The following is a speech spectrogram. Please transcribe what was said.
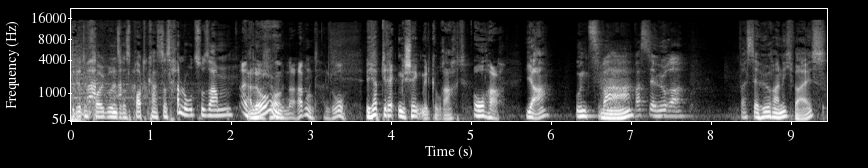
Die dritte Folge unseres Podcastes. Hallo zusammen. Hallo. Guten Abend, hallo. Ich habe direkt ein Geschenk mitgebracht. Oha. Ja, und zwar, was der Hörer, was der Hörer nicht weiß,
